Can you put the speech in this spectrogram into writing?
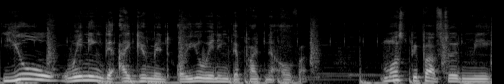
you winning the argument or you winning the partner over? Most people have told me,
